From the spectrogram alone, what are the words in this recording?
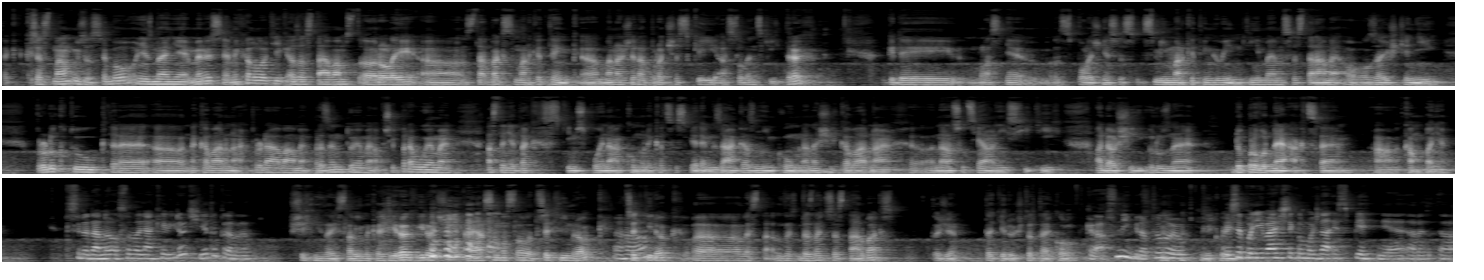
Tak křest mám už za sebou, nicméně jmenuji se Michal Lotík a zastávám roli uh, Starbucks marketing uh, manažera pro český a slovenský trh, kdy vlastně společně se s mým marketingovým týmem se staráme o zajištění produktů, které na kavárnách prodáváme, prezentujeme a připravujeme a stejně tak s tím spojená komunikace směrem k zákazníkům na našich kavárnách, na sociálních sítích a další různé doprovodné akce a kampaně. Ty jsi nedávno oslavil nějaké výročí, je to pravda? Všichni tady slavíme každý rok výročí a já jsem oslavil třetí rok, Aha. třetí rok ve, ve značce Starbucks. Takže teď jdu čtvrté kolo. Krásný, gratuluju. Když se podíváš jako možná i zpětně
